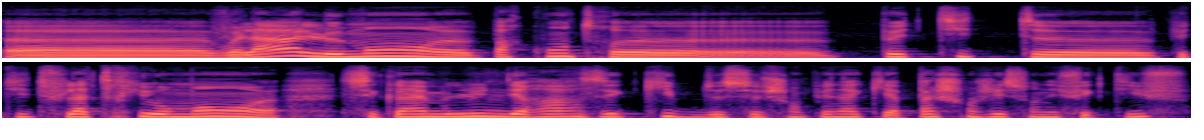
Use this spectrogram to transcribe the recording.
voilà, Le Mans, par contre, petite, petite flatterie au Mans, c'est quand même l'une des rares équipes de ce championnat qui n'a pas changé son effectif.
